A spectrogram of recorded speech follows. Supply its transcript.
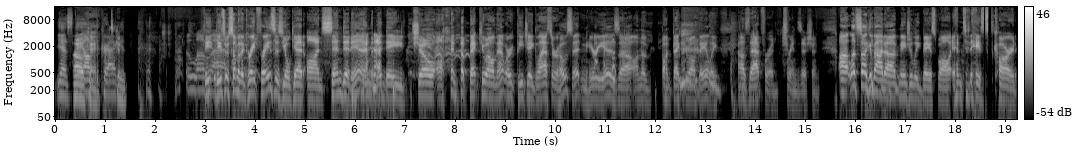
Yes, stay oh, okay. off the Kraken. I love The- these are some of the great phrases you'll get on Send It In, the midday show on the BetQL network. PJ Glasser hosts it, and here he is uh, on the on BetQL Daily. How's that for a transition? Uh, let's talk about uh, Major League Baseball and today's card.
